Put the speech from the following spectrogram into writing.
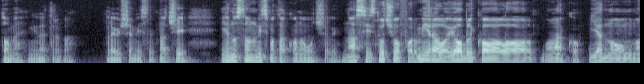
tome ni ne treba previše misliti. Znači, jednostavno nismo tako naučili. Nas se isključivo formiralo i oblikovalo onako jednoumno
